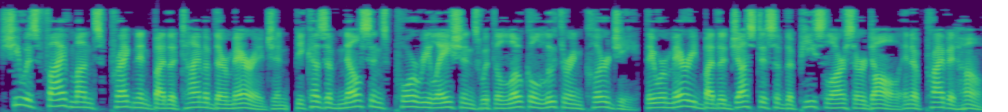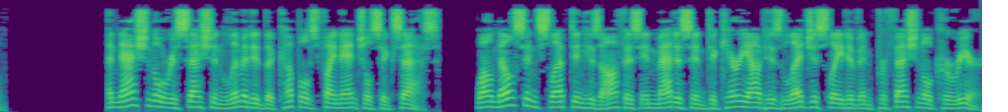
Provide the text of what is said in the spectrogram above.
She was five months pregnant by the time of their marriage and, because of Nelson's poor relations with the local Lutheran clergy, they were married by the Justice of the Peace Lars Erdal in a private home. A national recession limited the couple's financial success. While Nelson slept in his office in Madison to carry out his legislative and professional career,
